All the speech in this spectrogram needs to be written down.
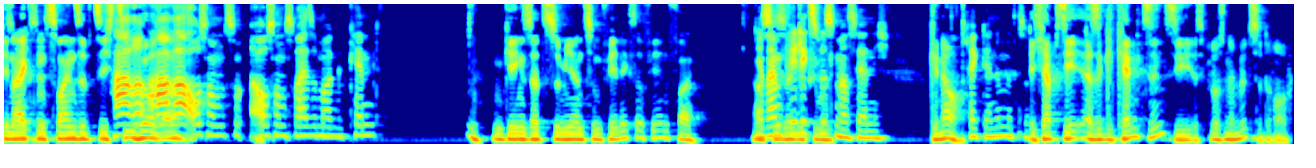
geneigten So ist es. 72 Haare, Zuhörer. Haare ausnahms, ausnahmsweise mal gekämmt. Im Gegensatz zu mir und zum Felix auf jeden Fall. Ja, beim Felix gemacht. wissen wir es ja nicht. genau. Trägt er eine Mütze. Ich habe sie, also gekämmt sind sie, ist bloß eine Mütze drauf.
